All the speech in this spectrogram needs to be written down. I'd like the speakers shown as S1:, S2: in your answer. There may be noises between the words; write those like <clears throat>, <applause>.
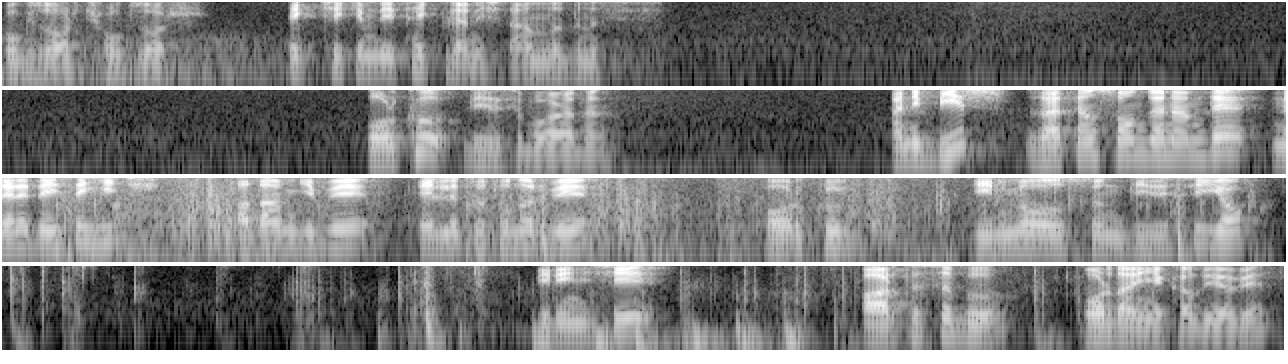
S1: Çok zor, çok zor. Tek çekim değil, tek plan işte anladınız siz. Korku dizisi bu arada. Hani bir, zaten son dönemde neredeyse hiç adam gibi elle tutulur bir korku filmi olsun dizisi yok. Birinci artısı bu. Oradan yakalıyor bir.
